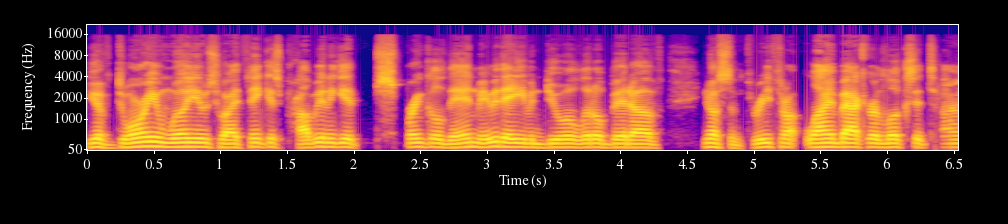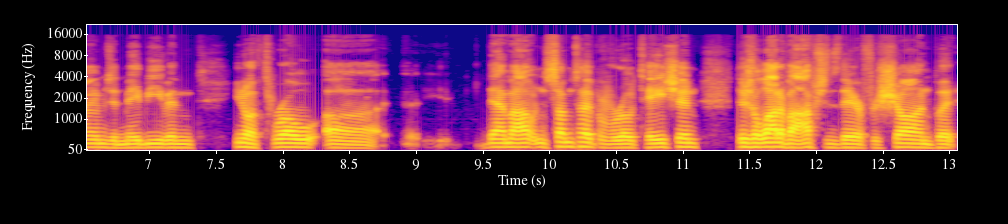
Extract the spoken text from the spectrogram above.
You have Dorian Williams, who I think is probably going to get sprinkled in. Maybe they even do a little bit of, you know, some three th- linebacker looks at times and maybe even, you know, throw uh, them out in some type of rotation. There's a lot of options there for Sean, but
